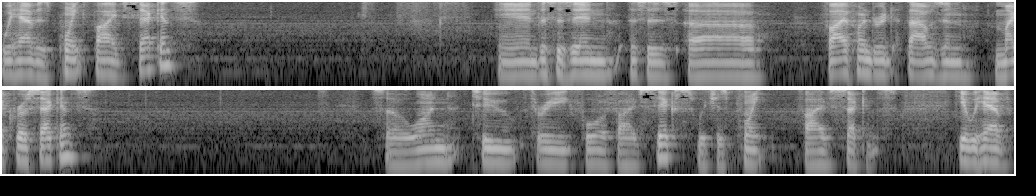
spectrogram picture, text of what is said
we have is 0.5 seconds. And this is in, this is uh, 500,000 microseconds. So one, two, three, four, five, six, which is 0.5 seconds. Here we have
